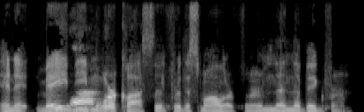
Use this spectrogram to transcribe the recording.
And it may Yeah. be more costly for the smaller firm than the big firm.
